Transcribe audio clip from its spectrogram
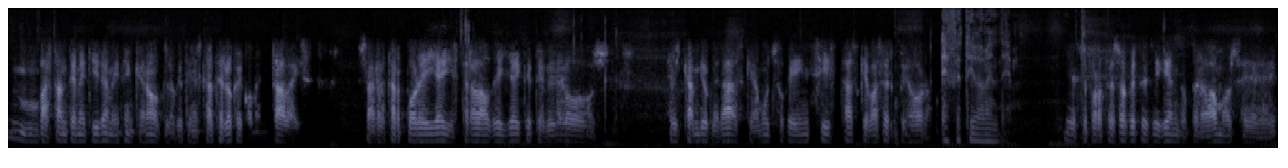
bastante metida, me dicen que no, que lo que tienes que hacer es lo que comentabais. O sea, rezar por ella y estar al lado de ella y que te vea los, el cambio que das, que a mucho que insistas que va a ser peor. Efectivamente. Y ese proceso que estoy siguiendo, pero vamos, eh,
